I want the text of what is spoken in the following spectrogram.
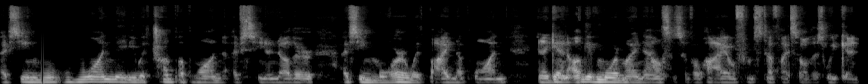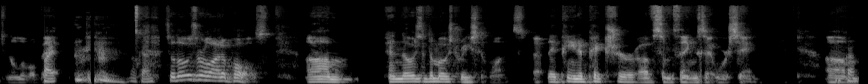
I've seen one maybe with Trump up one. I've seen another. I've seen more with Biden up one. And again, I'll give more of my analysis of Ohio from stuff I saw this weekend in a little bit. okay. So those are a lot of polls. Um, and those are the most recent ones. Uh, they paint a picture of some things that we're seeing. Um, okay.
